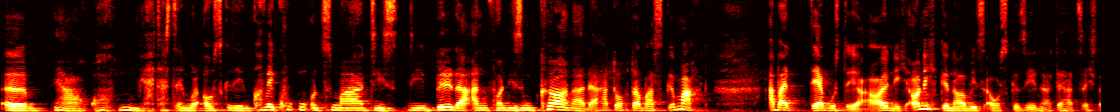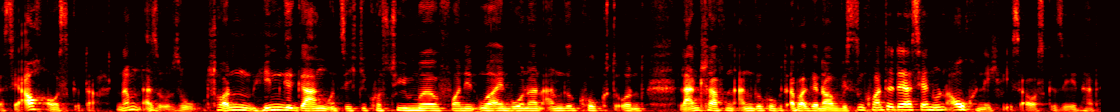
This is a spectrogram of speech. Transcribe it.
Ähm, ja, oh, hm, wie hat das denn wohl ausgesehen? Komm, wir gucken uns mal die, die Bilder an von diesem Körner, der hat doch da was gemacht. Aber der wusste ja nicht, auch nicht genau, wie es ausgesehen hat. Der hat sich das ja auch ausgedacht. Ne? Also so schon hingegangen und sich die Kostüme von den Ureinwohnern angeguckt und Landschaften angeguckt. Aber genau wissen konnte der es ja nun auch nicht, wie es ausgesehen hat.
